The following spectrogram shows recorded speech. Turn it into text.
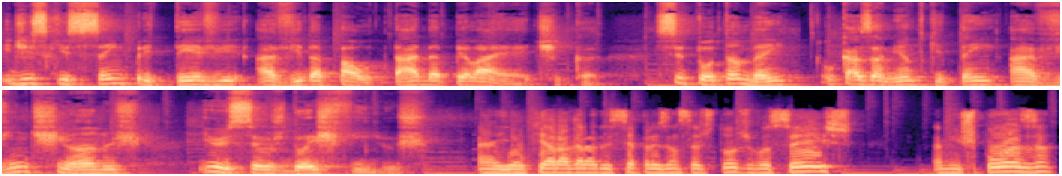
e disse que sempre teve a vida pautada pela ética. Citou também o casamento que tem há 20 anos e os seus dois filhos. É, eu quero agradecer a presença de todos vocês, da minha esposa.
